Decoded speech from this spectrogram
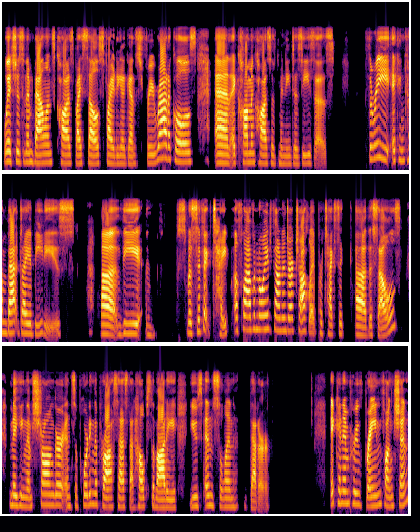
which is an imbalance caused by cells fighting against free radicals and a common cause of many diseases. Three, it can combat diabetes. Uh, the specific type of flavonoid found in dark chocolate protects uh, the cells, making them stronger and supporting the process that helps the body use insulin better. It can improve brain function.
